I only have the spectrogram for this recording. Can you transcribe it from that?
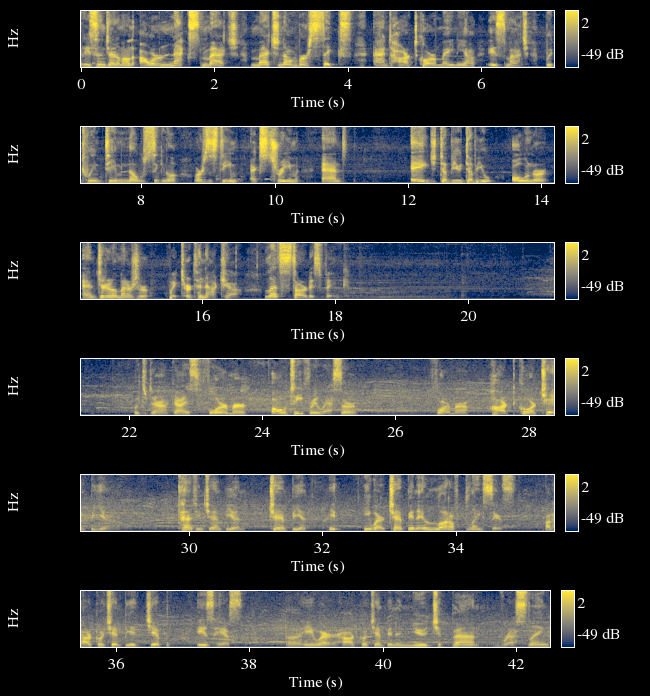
Ladies and gentlemen, our next match, match number 6 and Hardcore Mania is match between Team No Signal versus Team Extreme and HWW owner and general manager Victor Tanaka. Let's start this thing. Victor Tanaka is former OT3 wrestler, former hardcore champion tag team champion, champion. He he were champion in a lot of places, but hardcore championship is his. Uh, he were hardcore champion in New Japan Wrestling,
